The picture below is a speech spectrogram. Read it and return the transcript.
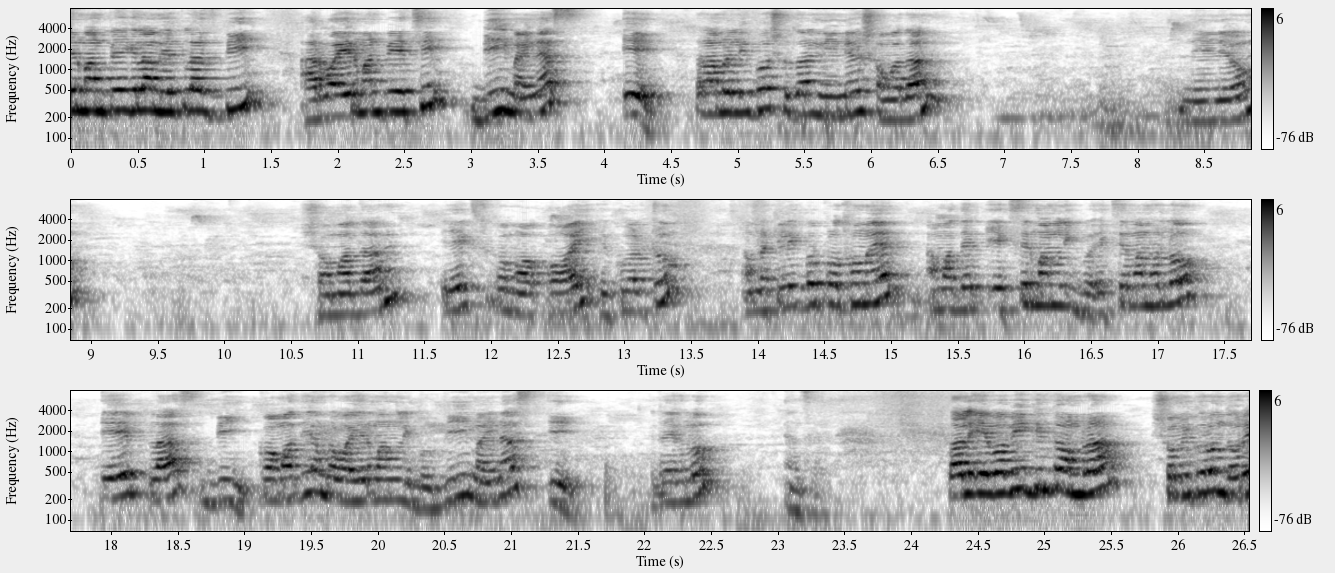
এর মান পেয়ে গেলাম a প্লাস b, আর y এর মান পেয়েছি b মাইনাস a তাহলে আমরা লিখব, সুতরাং নির্ণয় সমাধান নির্ণয় সমাধান x, y ইকুয়াল টু আমরা কি লিখব? প্রথমে আমাদের x এর মান লিখব। x এর মান হলো a প্লাস b কমা দিয়ে আমরা y এর মান লিখব, b মাইনাস a এটাই হলো অ্যান্সার তাহলে এভাবেই কিন্তু আমরা সমীকরণ ধরে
